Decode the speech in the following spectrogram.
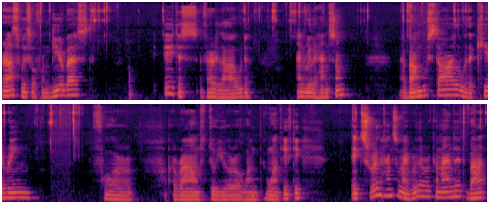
brass whistle from Gearbest. It is very loud and really handsome. A bamboo style with a keyring for around 2 euro 1 150 it's really handsome i really recommend it but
